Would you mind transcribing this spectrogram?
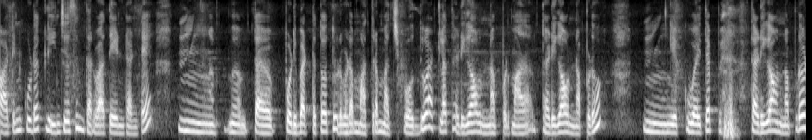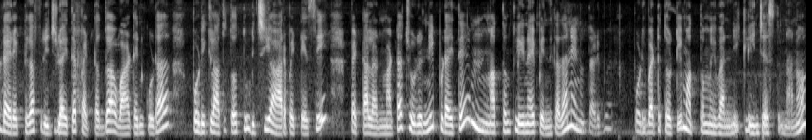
వాటిని కూడా క్లీన్ చేసిన తర్వాత ఏంటంటే పొడి బట్టతో తుడవడం మాత్రం మర్చిపోవద్దు. అట్లా తడిగా ఉన్నప్పుడు మా తడిగా ఉన్నప్పుడు ఎక్కువైతే తడిగా ఉన్నప్పుడు డైరెక్ట్గా ఫ్రిడ్జ్లో అయితే పెట్టొద్దు. ఆ వాటిని కూడా పొడి క్లాత్తో తుడిచి ఆరబెట్టేసి పెట్టాలన్నమాట. చూడండి ఇప్పుడైతే మొత్తం క్లీన్ అయిపోయింది కదా. నేను తడి బ- పొడి బట్టతోటి మొత్తం ఇవన్నీ క్లీన్ చేస్తున్నాను.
